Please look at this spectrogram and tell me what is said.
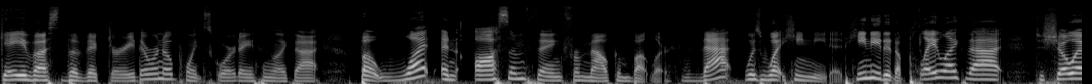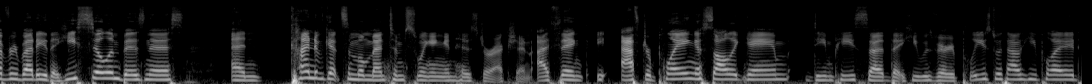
gave us the victory, there were no points scored, anything like that. But what an awesome thing from Malcolm Butler. That was what he needed. He needed a play like that to show everybody that he's still in business and kind of get some momentum swinging in his direction. I think after playing a solid game, Dean Pees said that he was very pleased with how he played.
